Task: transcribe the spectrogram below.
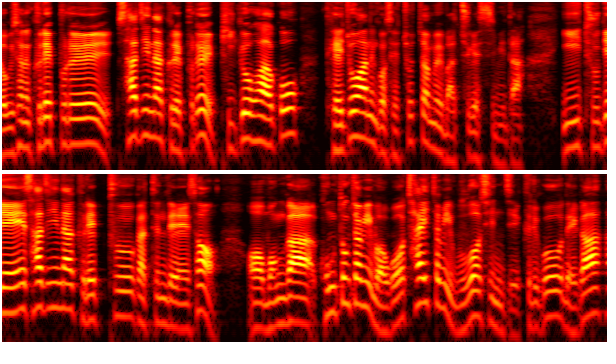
여기서는 그래프를 사진이나 그래프를 비교하고 대조하는 것에 초점을 맞추겠습니다. 이 두 개의 사진이나 그래프 같은 데에서 어 뭔가 공통점이 뭐고 차이점이 무엇인지 그리고 내가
